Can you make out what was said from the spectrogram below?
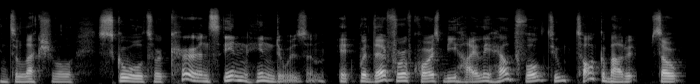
intellectual schools or currents in Hinduism. It would therefore, of course, be highly helpful to talk about it. So,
